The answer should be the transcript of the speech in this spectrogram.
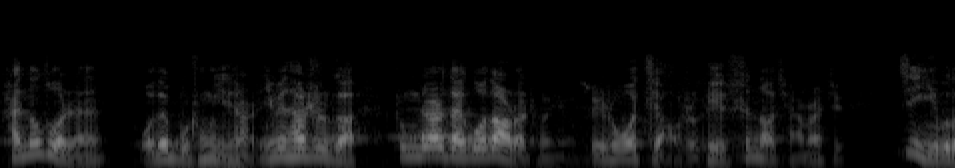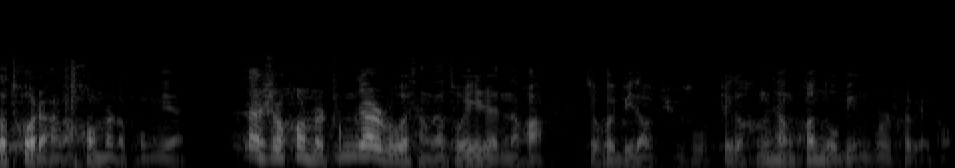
还能坐人。我得补充一下，因为它是个中间带过道的车型，所以说我脚是可以伸到前面去，进一步的拓展了后面的空间。但是后面中间如果想再坐一人的话，就会比较局促，这个横向宽度并不是特别够，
